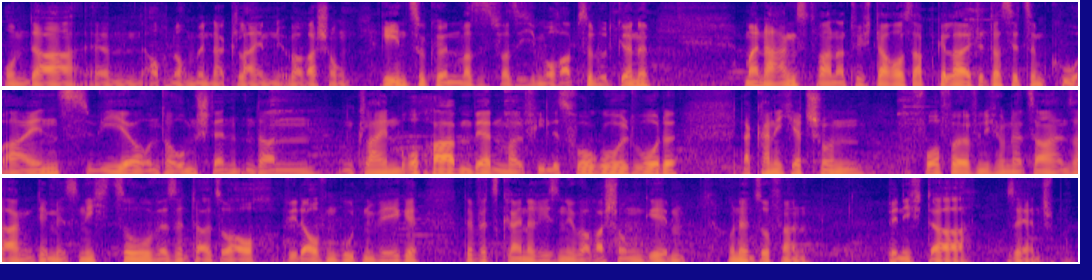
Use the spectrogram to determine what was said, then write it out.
um da ähm, auch noch mit einer kleinen Überraschung gehen zu können, was, ist, was ich ihm auch absolut gönne. Meine Angst war natürlich daraus abgeleitet, dass jetzt im Q1 wir unter Umständen dann einen kleinen Bruch haben werden, weil vieles vorgeholt wurde. Da kann ich jetzt schon vor Veröffentlichung der Zahlen sagen, dem ist nicht so. Wir sind also auch wieder auf einem guten Wege. Da wird es keine riesen Überraschungen geben und insofern bin ich da sehr entspannt.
